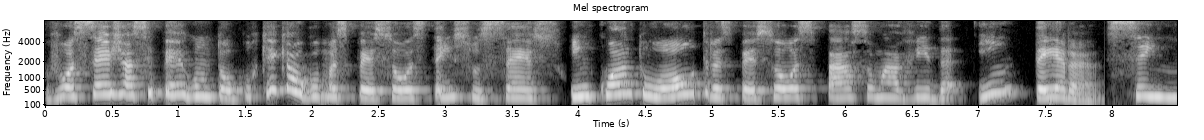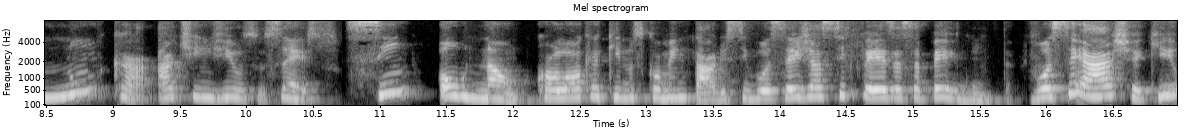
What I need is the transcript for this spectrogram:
Você já se perguntou por que, que algumas pessoas têm sucesso enquanto outras pessoas passam a vida inteira sem nunca atingir o sucesso? Sim ou não? Coloca aqui nos comentários se você já se fez essa pergunta. Você acha que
